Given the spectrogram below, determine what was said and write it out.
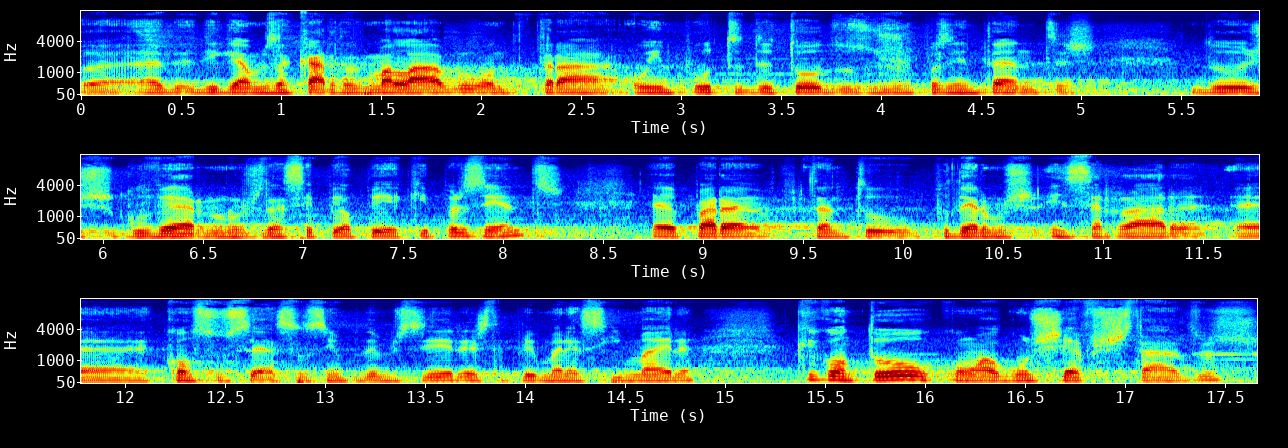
a, digamos, a Carta de Malabo, onde terá o input de todos os representantes dos governos da CPLP aqui presentes, eh, para, portanto, podermos encerrar com sucesso, assim podemos dizer, esta primeira cimeira que contou com alguns chefes de Estados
